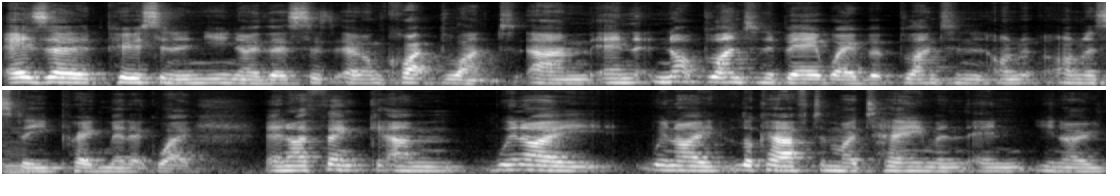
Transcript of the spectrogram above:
as a person, and you know this, I'm quite blunt, um, and not blunt in a bad way, but blunt in an hon- honesty, pragmatic way. And I think um, when I when I look after my team and, and you know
